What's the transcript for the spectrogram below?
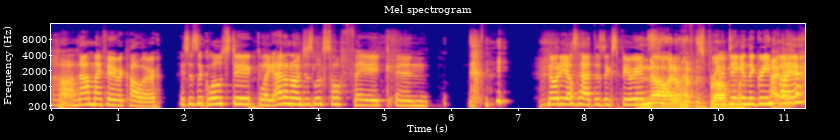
Huh. Not my favorite color. It's just a glow stick. Like I don't know, it just looks so fake, and nobody else had this experience. No, I don't have this problem. You're digging the green I- fire. I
